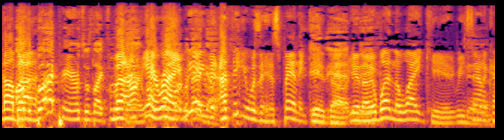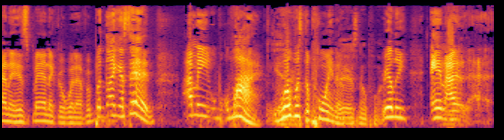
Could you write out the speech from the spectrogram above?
No, all but the black parents was like, But. I, yeah, right. We even. I think it was a Hispanic kid It though. to You know, it wasn't a white kid. He sounded kind of Hispanic or whatever. But like I said, I mean, why? What was the point of? There's no point. Really? And I, I,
